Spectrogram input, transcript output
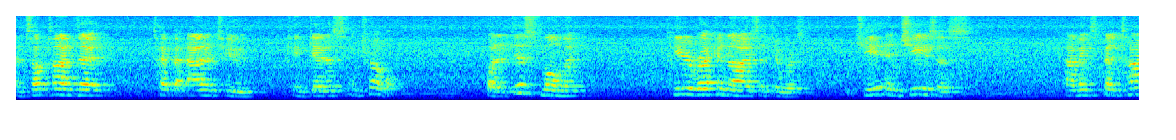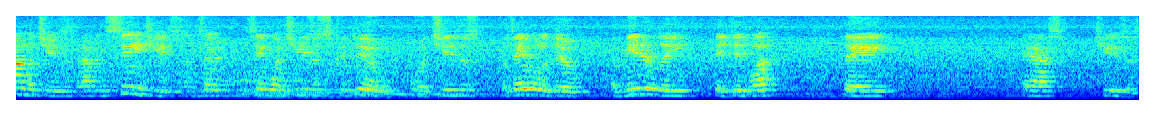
And sometimes that type of attitude can get us in trouble. But at this moment, Peter recognized that there was in Jesus, having spent time with Jesus, having seen Jesus, and seeing what Jesus could do, what Jesus was able to do, immediately they did what? They asked Jesus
